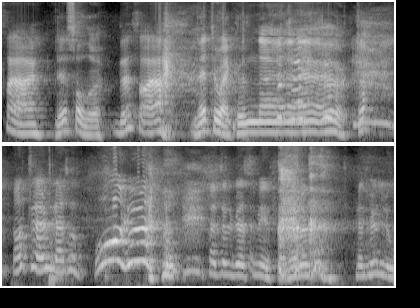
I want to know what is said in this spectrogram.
Sa jeg. Det sa du. Det sa jeg. Det tror jeg ikke hun eh, hørte. Da tror jeg hun ble sånn Å, Gud! Jeg tror det ble så mye for henne. Men, men hun lo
